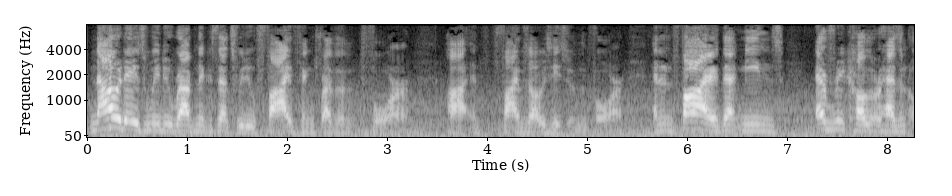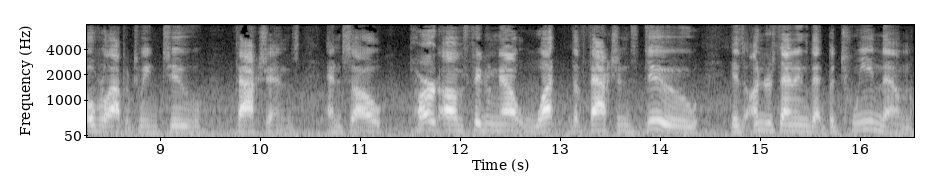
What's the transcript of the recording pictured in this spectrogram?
nowadays, when we do Ravnica sets, we do five things rather than four. Uh, and five is always easier than four. And in five, that means every color has an overlap between two factions. And so part of figuring out what the factions do is understanding that between them,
